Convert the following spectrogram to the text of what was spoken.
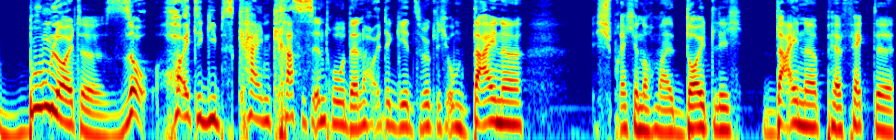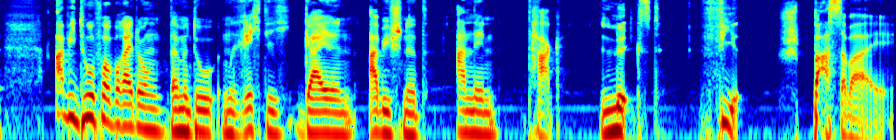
Boom, Leute! So, heute gibt's kein krasses Intro, denn heute geht's wirklich um deine, ich spreche nochmal deutlich, deine perfekte Abiturvorbereitung, damit du einen richtig geilen Abischnitt an den Tag legst. Viel Spaß dabei!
